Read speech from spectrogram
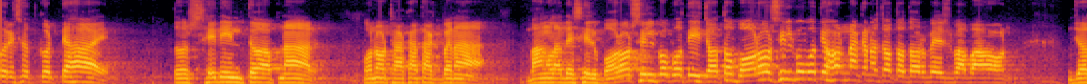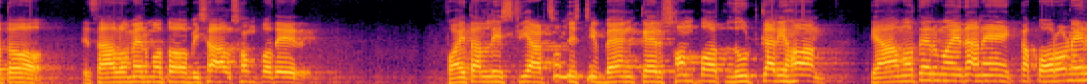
পরিশোধ করতে হয়, তো সেদিন তো আপনার কোনো টাকা থাকবে না। বাংলাদেশের বড় শিল্পপতি, যত বড় শিল্পপতি হন না কেন, যত দরবেশ বাবা হন, যত আলমের মতো বিশাল সম্পদের পঁয়তাল্লিশটি, আটচল্লিশটি ব্যাংকের সম্পদ লুটকারী হন কেয়ামতের ময়দানে একটা পরনের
